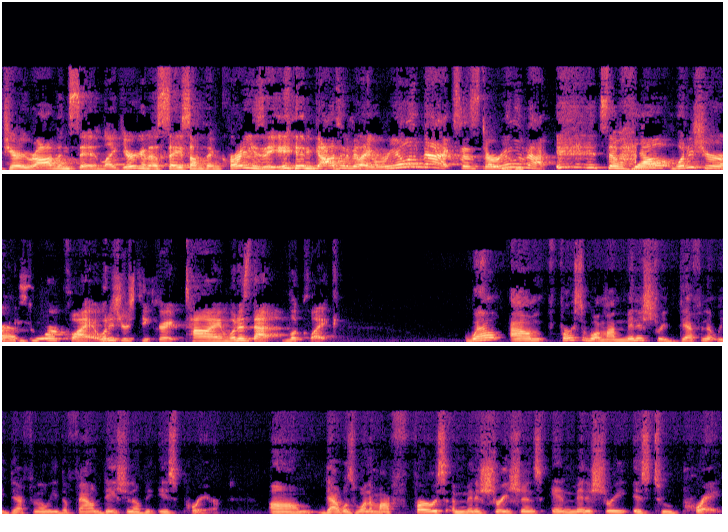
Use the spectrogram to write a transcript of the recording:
jerri robinson like you're gonna say something crazy and god's gonna be like reel it back sister reel it back. So how what is your your quiet what is your secret time? What does that look like? Well um first of all my ministry definitely definitely the foundation of it is prayer um, that was one of my first administrations in ministry is to pray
